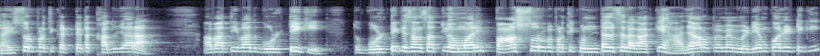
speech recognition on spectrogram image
ढाई सौ रुपये प्रति कट्टे तक खादू जा रहा अब आती बात गोल्टी की तो गोल्टी किसान साथियों, हमारी पाँच सौ रुपये प्रति कुंटल से लगा के हज़ार रुपये में मीडियम क्वालिटी की,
